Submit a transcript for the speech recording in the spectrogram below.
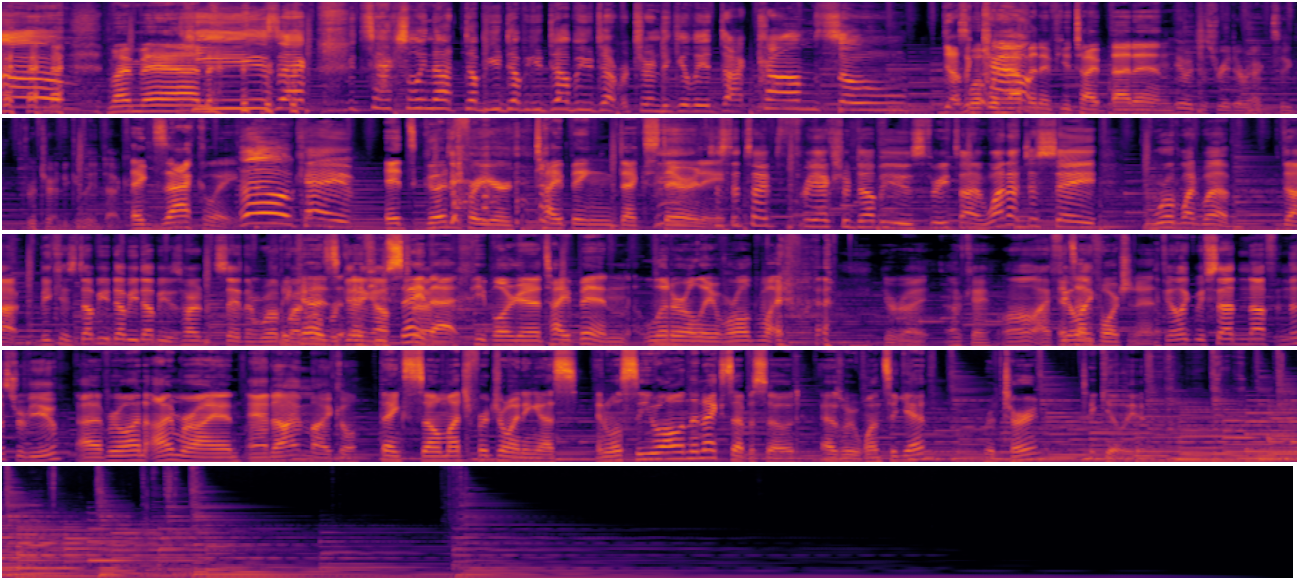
Um, My man. he's ac- it's actually not www.returntogilead.com, so doesn't what would happen if you type that in? it would just redirect to returntogilead.com. Exactly. Okay, It's good for your typing dexterity. just to type three extra W's three times. Why not just say World Wide Web? that because www is harder to say than World Wide Web. Because We're getting if you off say track. that, people are going to type in literally World Wide Web. You're right. Okay. Well, I feel It's like unfortunate. I feel like we've said enough in this review. Uh, everyone, I'm Ryan. And I'm Michael. Thanks so much for joining us, and we'll see you all in the next episode as we once again return to Gilead.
